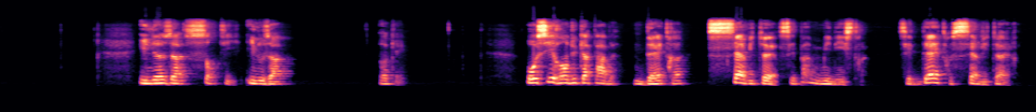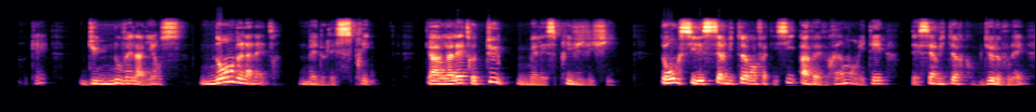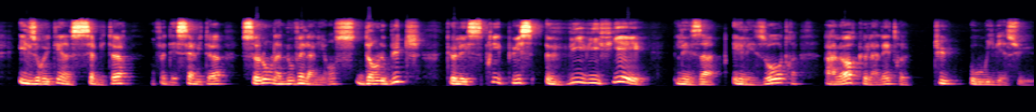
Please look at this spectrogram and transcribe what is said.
Il nous a senti, il nous a, ok, aussi rendu capable d'être serviteur. C'est pas ministre, c'est d'être serviteur d'une nouvelle alliance, non de la lettre, mais de l'esprit. Car la lettre tue, mais l'esprit vivifie. Donc, si les serviteurs, en fait, ici, avaient vraiment été des serviteurs comme Dieu le voulait, ils auraient été un serviteur, en fait, des serviteurs selon la nouvelle alliance, dans le but que l'esprit puisse vivifier les uns et les autres, alors que la lettre tue, oui, bien sûr.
